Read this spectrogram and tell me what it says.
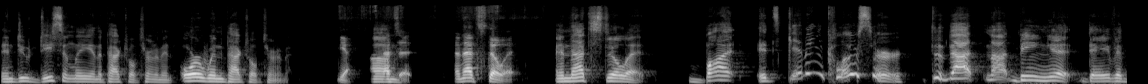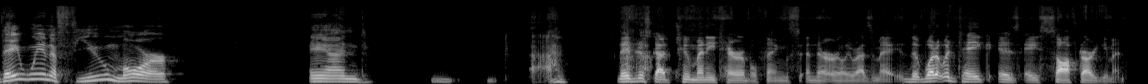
and do decently in the Pac-12 tournament or win the Pac-12 tournament. Yeah, that's um, it, and that's still it, and that's still it. But it's getting closer to that not being it, Dave. If they win a few more, and uh, They've just got too many terrible things in their early resume. The, what it would take is a soft argument.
